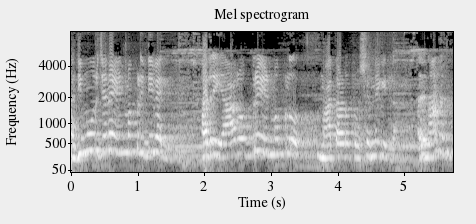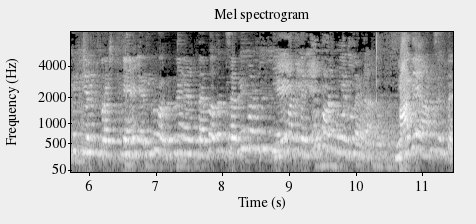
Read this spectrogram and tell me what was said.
ಹದಿಮೂರು ಜನ ಹೆಣ್ಮಕ್ಳು ಇದ್ದೀವಿ ಅಲ್ಲಿ. ಆದ್ರೆ ಯಾರೊಬ್ರು ಹೆಣ್ಮಕ್ಳು ಮಾತಾಡೋ ಕ್ವಶನ್ನೇ ಇಲ್ಲ. ಅದು ನಾನು ಅದಕ್ಕೆ ಕೇಳಿದ ಪ್ರಶ್ನೆ ಎಲ್ಲರೂ ಅದನ್ನ ಹೇಳ್ತಾರೆ ಅದನ್ನ ಸರಿ ಮಾಡೋದಕ್ಕೆ ಏನ್ ಮಾಡ್ಬೋದು ಅಂತ. ನಿಮ್ಗೆ ಅನ್ಸುತ್ತೆ.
